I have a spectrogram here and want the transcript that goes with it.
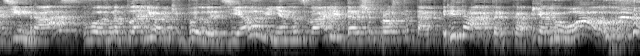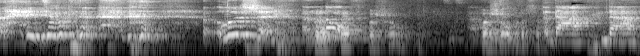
один раз, вот на планерке было дело, меня назвали даже просто так, редакторка. Я говорю, вау, идет лучше. Ну, Процесс пошел. Пошел процесс. да, да.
